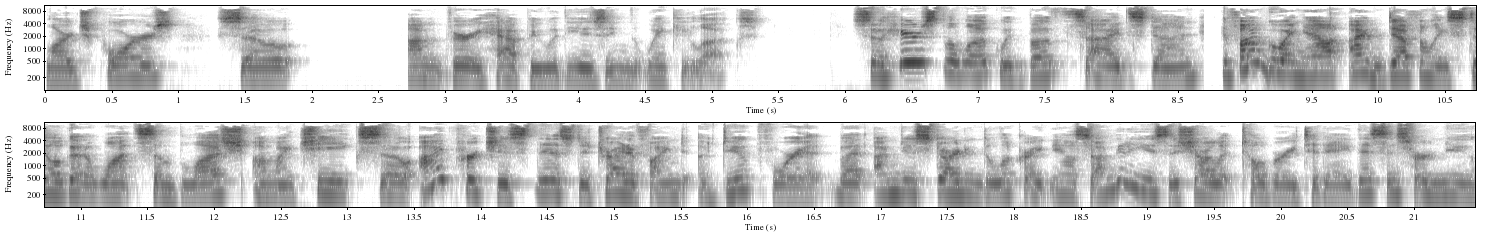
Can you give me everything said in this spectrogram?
large pores. So I'm very happy with using the Winky Lux. So here's the look with both sides done. If I'm going out, I'm definitely still going to want some blush on my cheeks. So I purchased this to try to find a dupe for it, but I'm just starting to look right now. So I'm going to use the Charlotte Tilbury today. This is her new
